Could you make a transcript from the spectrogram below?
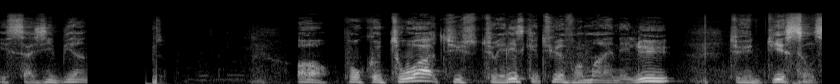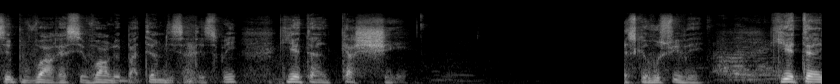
il s'agit bien Or, pour que toi, tu, réalises que tu es vraiment un élu, tu, es censé pouvoir recevoir le baptême du Saint-Esprit, qui est un cachet. Est-ce que vous suivez? Qui est un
